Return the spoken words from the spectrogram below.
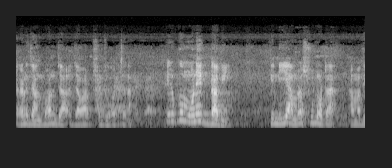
এখানে যানবাহন যাওয়ার সুযোগ হচ্ছে না। এরকম অনেক দাবিকে নিয়ে আমরা ষোলোটা আমাদের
